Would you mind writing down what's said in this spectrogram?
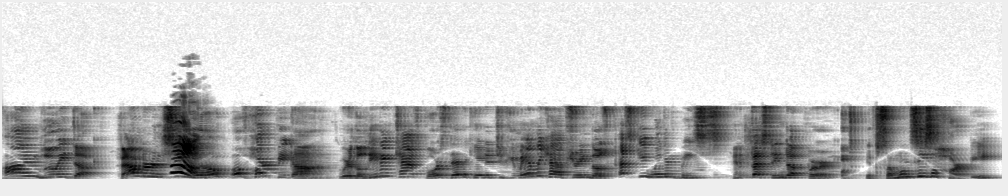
I'm Louie Duck, founder and Oh. CEO of Heart Be Gone. We're the leading task force dedicated to humanely capturing those pesky winged beasts infesting Duckburg. If someone sees a harpy,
